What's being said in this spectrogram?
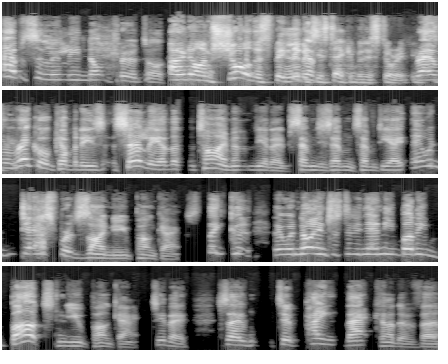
Absolutely not true at all. Oh no, I'm sure there's been liberties because taken with this story. Record companies, certainly at the time, you know, 77, 78, they were desperate to sign new punk acts. They could, they were not interested in anybody but new punk acts. You know, so to paint that kind of uh,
